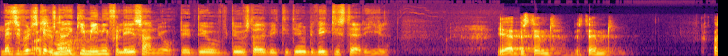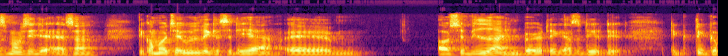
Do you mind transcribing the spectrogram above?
Men selvfølgelig skal det jo stadig give mening for læseren jo. Det, det, er jo. det er jo stadig vigtigt. Det er jo det vigtigste af det hele. Ja, bestemt, bestemt. Og så må man sige, det, altså, det kommer jo til at udvikle sig det her, øh, også videre end Bird, ikke? Altså det, det, det, det, på,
